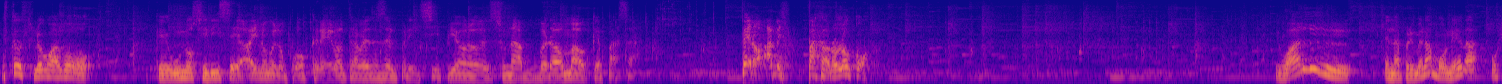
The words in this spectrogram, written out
Esto es luego algo que uno sí dice, ay, no me lo puedo creer, otra vez es el principio, es una broma o qué pasa. Pero, a ver, pájaro loco. Igual en la primera moneda, uy.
